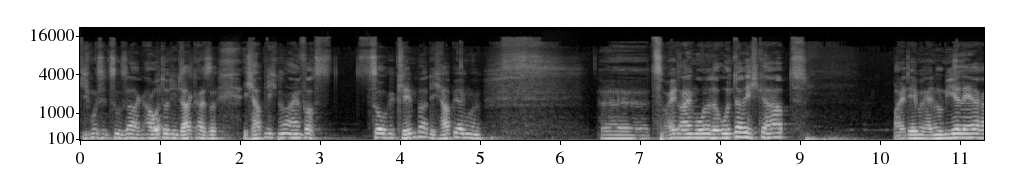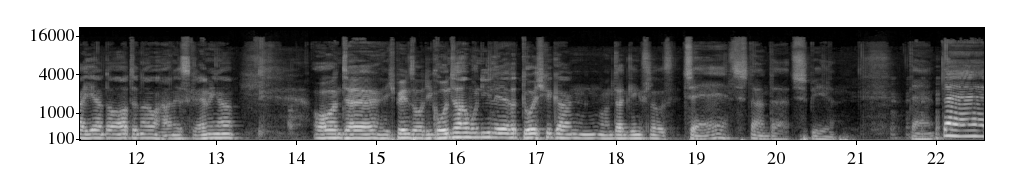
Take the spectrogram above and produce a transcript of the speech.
ich muss hinzusagen, Autodidakt. Also, ich habe nicht nur einfach so geklimpert, ich habe irgendwo äh, zwei, drei Monate Unterricht gehabt bei dem Renommierlehrer hier an der Ortenau, Hannes Gremminger. Und äh, ich bin so die Grundharmonielehre durchgegangen und dann ging es los. Jazz-Standard spielen da,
